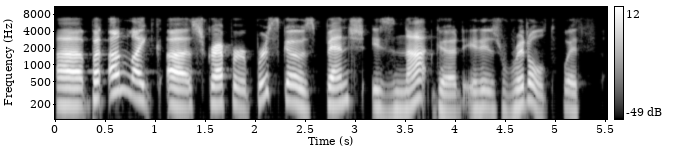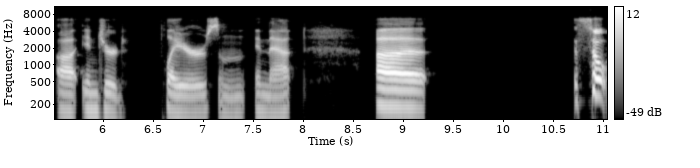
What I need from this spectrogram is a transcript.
uh, but unlike uh, Scrapper, Briscoe's bench is not good. It is riddled with uh, injured players and in that. Uh, so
